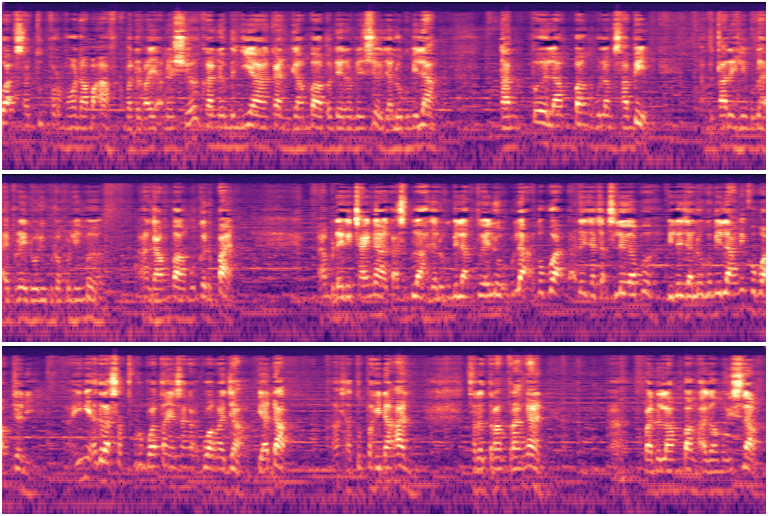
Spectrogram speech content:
buat satu permohonan maaf kepada rakyat Malaysia kerana menyiarkan gambar bendera Malaysia jalur gemilang tanpa lambang bulan sabit bertarikh 15 April 2025. Uh, Gambar muka depan. Uh, Bendera China kat sebelah jalur gemilang tu elok pula kau buat tak ada cacat selera apa. Bila jalur gemilang ni kau buat macam ni. Uh, Ini adalah satu perbuatan yang sangat kurang ajar, biadab. Uh, Satu perhinaan secara terang-terangan uh, kepada lambang agama Islam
